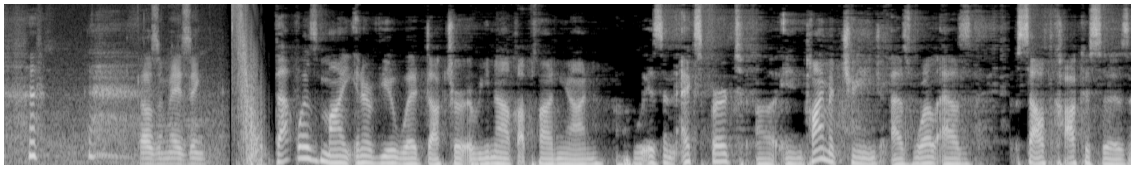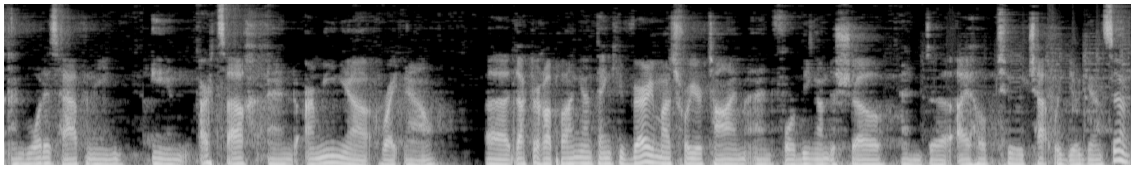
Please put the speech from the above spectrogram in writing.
that was amazing. That was my interview with Dr. Irina Ghaplanyan, who is an expert uh, in climate change as well as South Caucasus and what is happening in Artsakh and Armenia right now. Uh, Dr. Ghaplanyan, thank you very much for your time and for being on the show, and uh, I hope to chat with you again soon.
